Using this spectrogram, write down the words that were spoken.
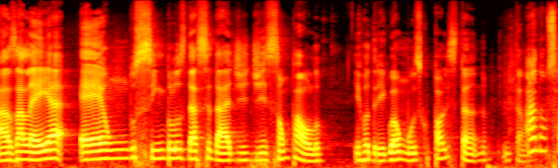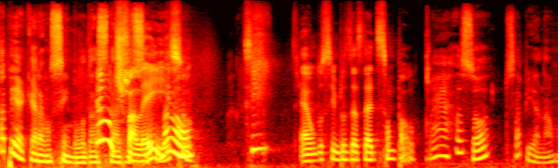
a azaleia é um dos símbolos da cidade de São Paulo. E Rodrigo é um músico paulistano. Então, Ah, não sabia que era um símbolo da eu não cidade. te falei não. isso? Sim. É um dos símbolos da cidade de São Paulo. É, arrasou. Não sabia, não.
